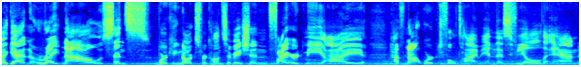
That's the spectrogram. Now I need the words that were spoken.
again, right now, since Working Dogs for Conservation fired me, I have not worked full time in this field. And,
